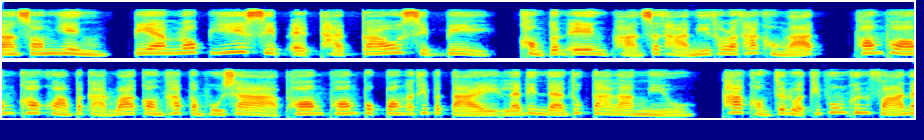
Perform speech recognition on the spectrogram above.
การซ้อมยิง PM ลบ21 Type 90 B ของตนเองผ่านสถานีโทรทัศน์ของรัฐ พร้อมๆ ข้อความประกาศว่ากองทัพกัมพูชา พร้อมพร้อมปกป้องอธิปไตย และดินแดนทุกตารางนิ้วภาพของจรวดที่พุ่งขึ้นฟ้าใน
